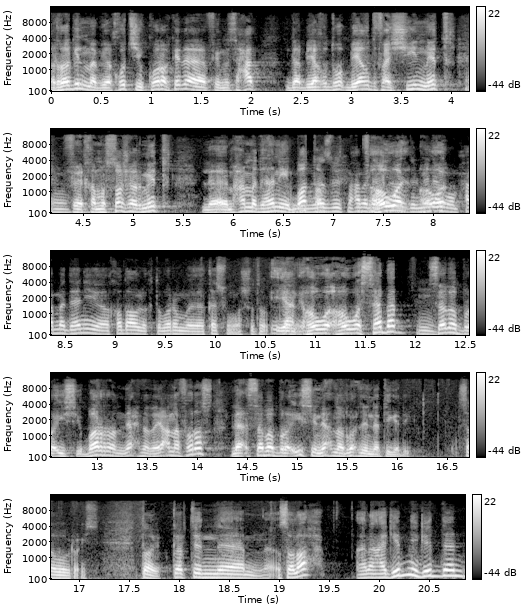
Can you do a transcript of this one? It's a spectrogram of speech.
الراجل ما بياخدش كرة كده في مساحات ده بياخده بياخده في 20 متر في 15 متر لمحمد هاني بطل. بمناسبة محمد هاني عبد المنعم ومحمد هاني خضعوا لاختبار كشف المنشطات. يعني هو هو سبب سبب رئيسي. بره إن إحنا ضيعنا فرص لا سبب رئيسي إن إحنا نروح للنتيجة دي. سبب رئيسي. طيب كابتن صلاح أنا عاجبني جدا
